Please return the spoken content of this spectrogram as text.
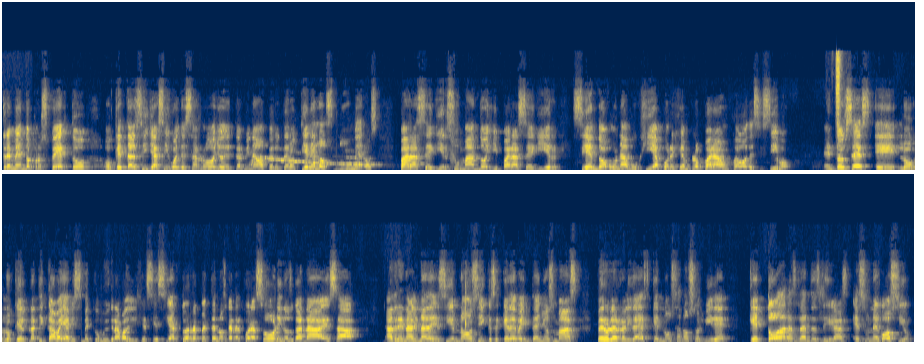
tremendo prospecto o qué tal si ya sigo el desarrollo de determinado pelotero, tiene los números para seguir sumando y para seguir siendo una bujía, por ejemplo, para un juego decisivo. Entonces, eh, lo, lo, que él platicaba y a mí se me quedó muy grabado y dije, sí es cierto, de repente nos gana el corazón y nos gana esa adrenalina de decir, no, sí, que se quede 20 años más, pero la realidad es que no se nos olvide que todas las grandes ligas es un negocio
